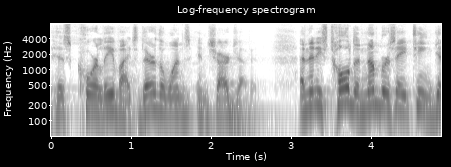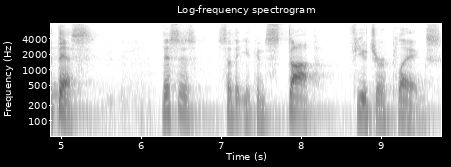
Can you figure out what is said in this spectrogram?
his core Levites, they're the ones in charge of it. And then he's told in Numbers 18, get this, this is so that you can stop future plagues.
